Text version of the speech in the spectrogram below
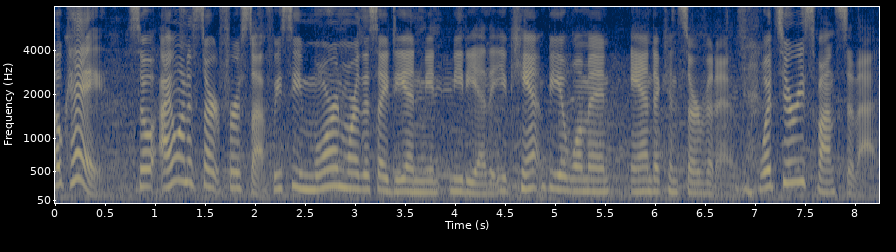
Okay, so I want to start first off. We see more and more this idea in me- media that you can't be a woman and a conservative. What's your response to that?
